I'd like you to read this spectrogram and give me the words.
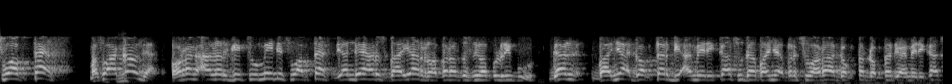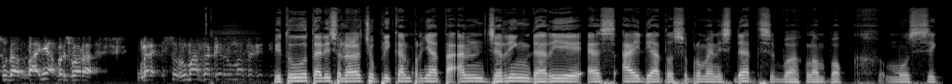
swab test Masuk akal nggak? Orang alergi cumi di swab test dan dia harus bayar 850 ribu. Dan banyak dokter di Amerika sudah banyak bersuara, dokter-dokter di Amerika sudah banyak bersuara. Itu tadi saudara cuplikan pernyataan jering dari SID atau Superman is Dead, sebuah kelompok musik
